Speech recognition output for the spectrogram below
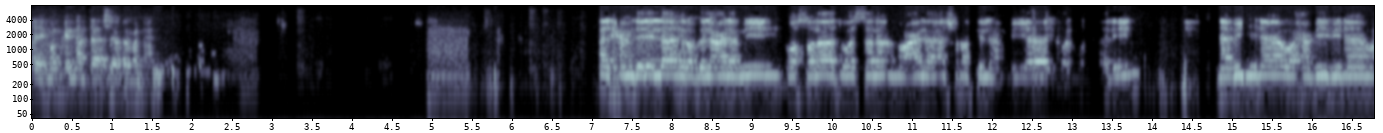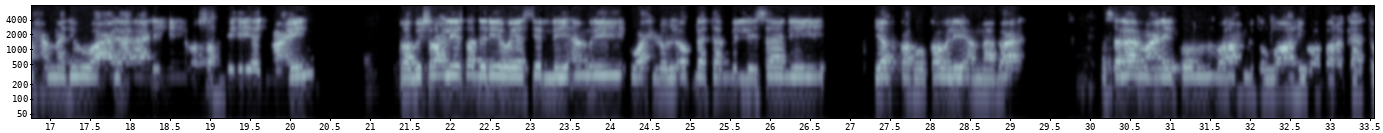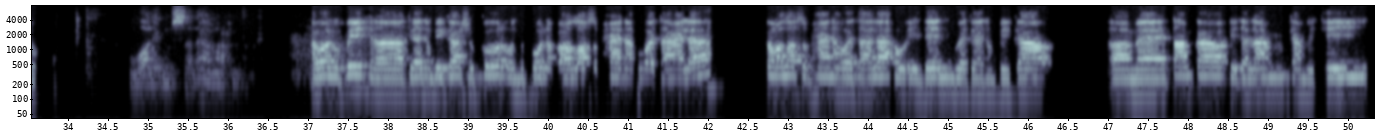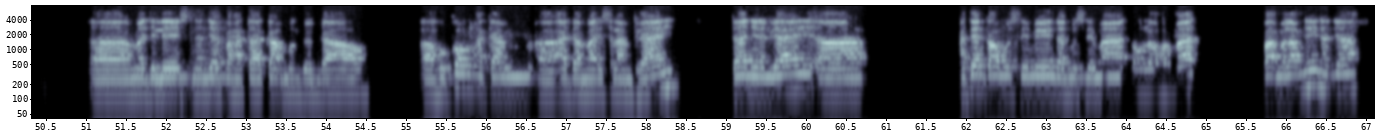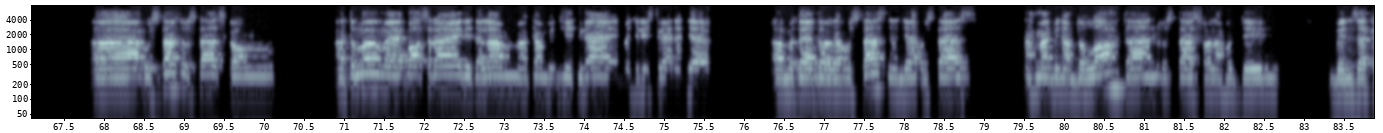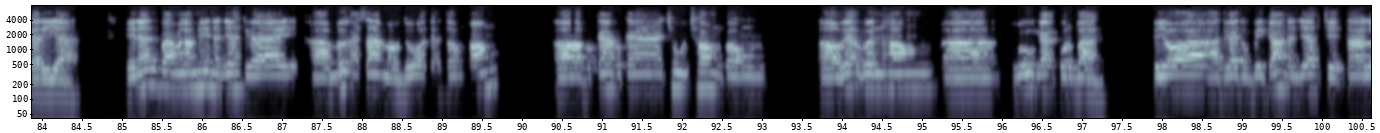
طيب ممكن نبدا اجابه من الحمد لله رب العالمين والصلاة والسلام على أشرف الأنبياء والمرسلين نبينا وحبيبنا محمد وعلى آله وصحبه أجمعين رب اشرح لي صدري ويسر لي أمري واحلل عقدة من لساني يفقه قولي أما بعد Assalamualaikum warahmatullahi wabarakatuh. Waalaikumsalam warahmatullahi wabarakatuh. Awal lebih, uh, tiada bika syukur untuk pun apa Allah subhanahu wa ta'ala. Kau Allah subhanahu wa ta'ala hu izin buat tiada bika uh, metam kau di dalam kami uh, majlis nanti pahata kau menggenggau uh, hukum hakam uh, agama Islam terakhir dan nilai-nilai hatian uh, kaum muslimin dan muslimat Allah hormat Pak malam ni nanya uh, ustaz-ustaz kaum uh, temu mai bawa serai di dalam akan binti tirai majlis tirai nanya uh, metayatu agak ustaz nanya ustaz Ahmad bin Abdullah dan Ustaz Falahuddin bin Zakaria. nên Idan fa malam ni najah trai ai asa à, màu đua để tôm hóng à, bậc ca bậc ca chu chong còn à, vẽ vân hong ru ngạ kurban kêu trai tung pi ka najah cetal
